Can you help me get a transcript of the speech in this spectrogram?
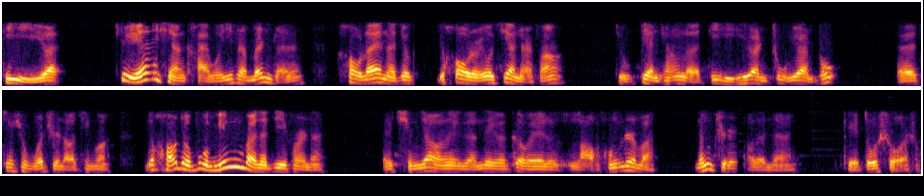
第一医院，最原先开过一阵门诊，后来呢就后边又建点房，就变成了第一医院住院部。呃，这是我知道情况。有好多不明白的地方呢，呃，请教那个那个各位老同志吧，能知道的呢，给多说说。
